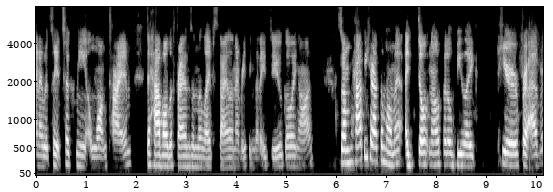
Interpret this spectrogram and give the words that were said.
And I would say it took me a long time to have all the friends and the lifestyle and everything that I do going on. So I'm happy here at the moment. I don't know if it'll be like here forever,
